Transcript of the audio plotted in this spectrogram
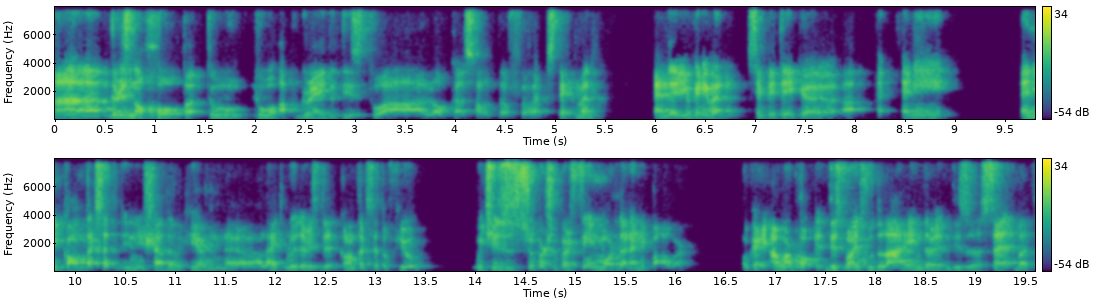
Uh, there is no hope to, to upgrade this to a local sort of uh, statement. And uh, you can even simply take uh, any, any contact set in shadow here in uh, light blue, there is the contact set of U, which is super, super thin, more than any power. Okay, our po this point would lie in, the, in this uh, set, but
